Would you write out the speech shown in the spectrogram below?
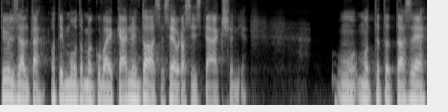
tylsältä. Otin muutaman kuvan ja käännyin taas ja seurasin sitä actionia. M- mutta tota, se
